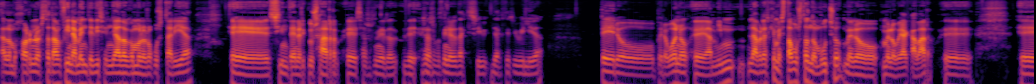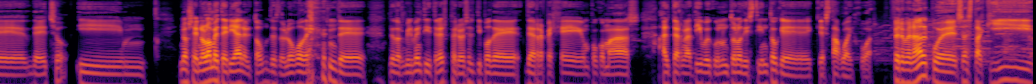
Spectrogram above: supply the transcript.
a lo mejor no está tan finamente diseñado como nos gustaría, eh, sin tener que usar esas opciones de, esas de, accesi- de accesibilidad. Pero, pero bueno, eh, a mí la verdad es que me está gustando mucho, me lo, me lo voy a acabar, de hecho, y mm, no sé, no lo metería en el top, desde luego, de, de- de 2023, pero es el tipo de, de RPG un poco más alternativo y con un tono distinto que, que está guay jugar. Fenomenal, pues hasta aquí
